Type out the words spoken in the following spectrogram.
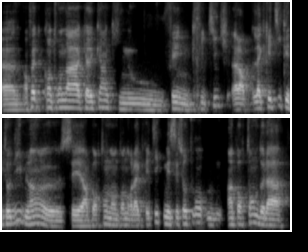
euh, en fait, quand on a quelqu'un qui nous fait une critique, alors la critique est audible, hein, euh, c'est important d'entendre la critique, mais c'est surtout important de la,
